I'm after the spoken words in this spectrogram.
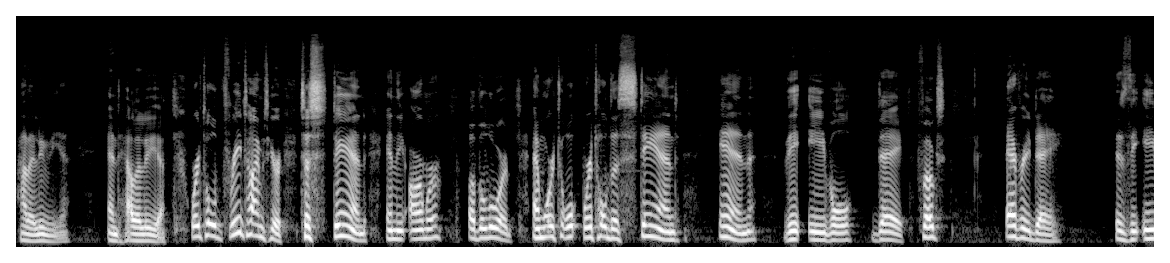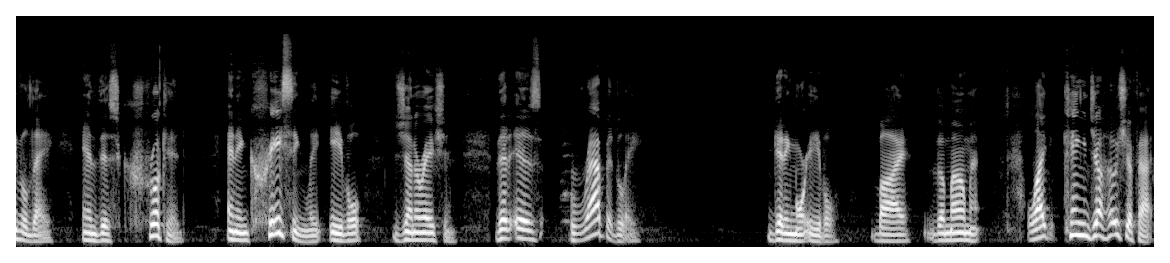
hallelujah and hallelujah. We're told three times here to stand in the armor of the Lord, and we're told, we're told to stand in the evil day. Folks, every day is the evil day in this crooked and increasingly evil generation that is rapidly getting more evil by the moment. Like King Jehoshaphat,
